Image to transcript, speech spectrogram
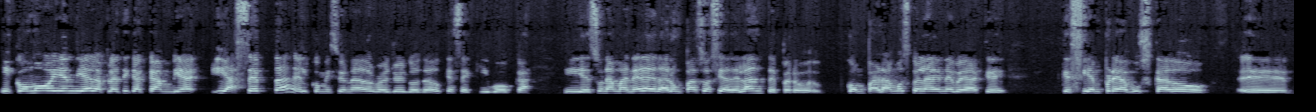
y cómo hoy en día la plática cambia y acepta el comisionado Roger Goodell que se equivoca y es una manera de dar un paso hacia adelante, pero comparamos con la NBA que, que siempre ha buscado eh,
